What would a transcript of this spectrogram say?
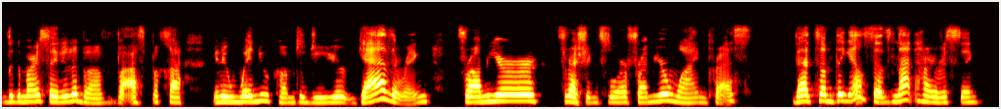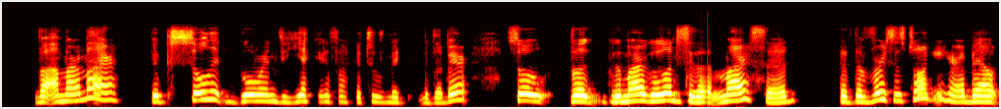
the Gemara stated above, meaning when you come to do your gathering from your threshing floor, from your wine press, that's something else that's not harvesting. So the Gemara goes on to say that Mar said that the verse is talking here about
